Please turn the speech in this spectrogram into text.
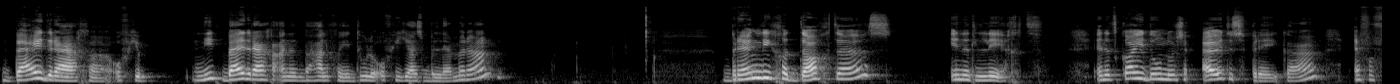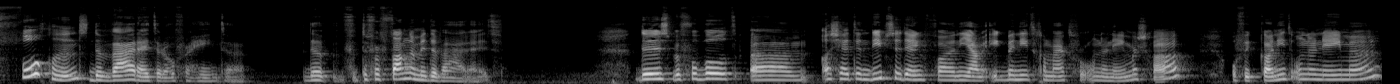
bijdragen of je niet bijdragen aan het behalen van je doelen of je juist belemmeren, breng die gedachten in het licht. En dat kan je doen door ze uit te spreken en vervolgens de waarheid eroverheen te, de, te vervangen met de waarheid. Dus bijvoorbeeld, ehm, als jij ten diepste denkt van ja, ik ben niet gemaakt voor ondernemerschap of ik kan niet ondernemen,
